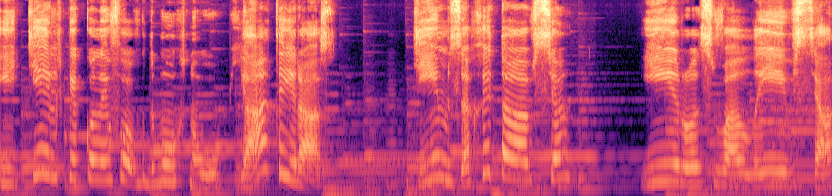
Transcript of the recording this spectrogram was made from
І тільки коли вовк дмухнув у п'ятий раз, дім захитався і розвалився.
